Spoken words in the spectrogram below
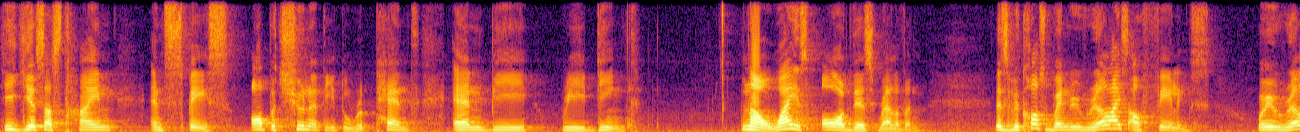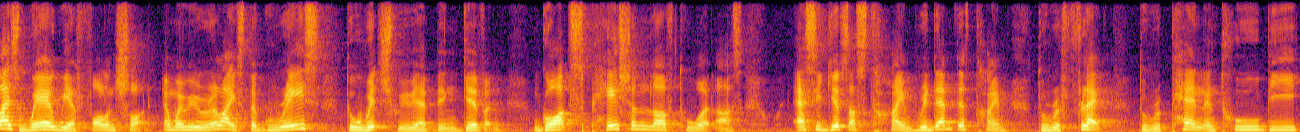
He gives us time and space, opportunity to repent and be redeemed. Now, why is all this relevant? It's because when we realize our failings, when we realize where we have fallen short, and when we realize the grace to which we have been given, God's patient love toward us, as He gives us time, redemptive time, to reflect, to repent, and to be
